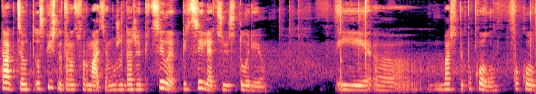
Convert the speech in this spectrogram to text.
Так, це успішна трансформація, може навіть підсилять цю історію. І е, бачите, по колу, по колу.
